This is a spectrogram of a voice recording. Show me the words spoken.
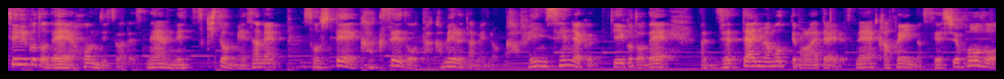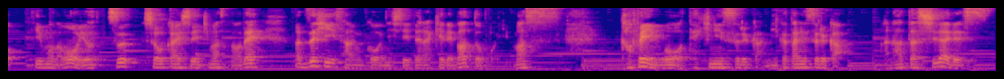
ということで本日はですね寝つきと目覚めそして覚醒度を高めるためのカフェイン戦略っていうことで絶対に守ってもらいたいですね。カフェインの摂取方法っていうものを4つ紹介していきますのでぜひ参考にしていただければと思います。カフェインを敵にするか味方にするかあなた次第です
